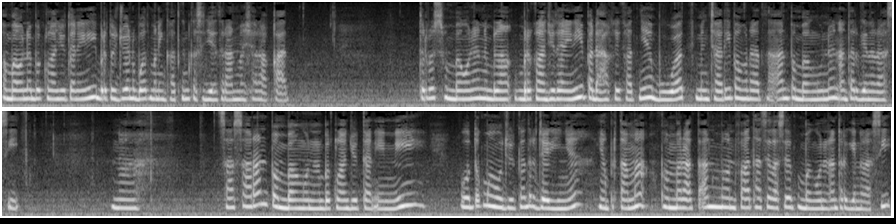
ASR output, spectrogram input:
pembangunan berkelanjutan ini bertujuan buat meningkatkan kesejahteraan masyarakat Terus pembangunan yang berkelanjutan ini pada hakikatnya buat mencari pemerataan pembangunan antar generasi. Nah, sasaran pembangunan berkelanjutan ini untuk mewujudkan terjadinya yang pertama pemerataan manfaat hasil-hasil pembangunan antar generasi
